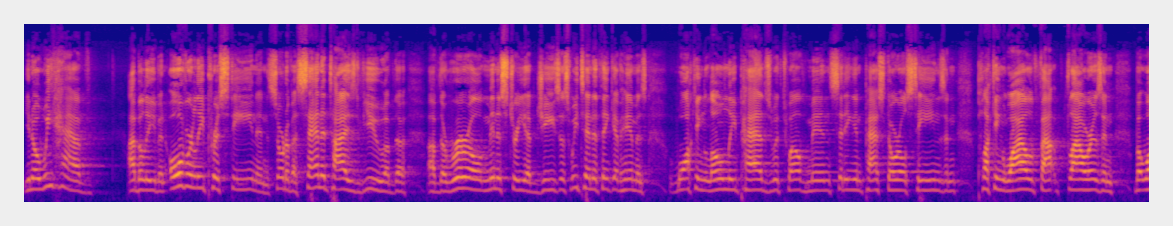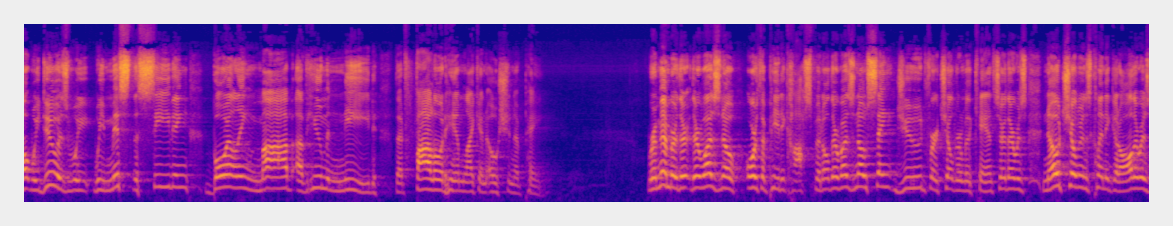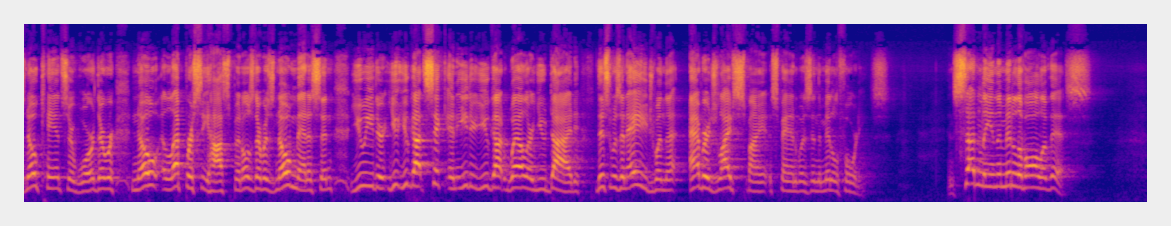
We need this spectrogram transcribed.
You know, we have, I believe, an overly pristine and sort of a sanitized view of the, of the rural ministry of Jesus. We tend to think of him as walking lonely paths with 12 men, sitting in pastoral scenes and plucking wild flowers. And, but what we do is we, we miss the seething, boiling mob of human need that followed him like an ocean of pain. Remember, there, there was no orthopedic hospital. There was no St. Jude for children with cancer. There was no children's clinic at all. There was no cancer ward. There were no leprosy hospitals. There was no medicine. You either you, you got sick and either you got well or you died. This was an age when the average lifespan was in the middle 40s. And suddenly, in the middle of all of this,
